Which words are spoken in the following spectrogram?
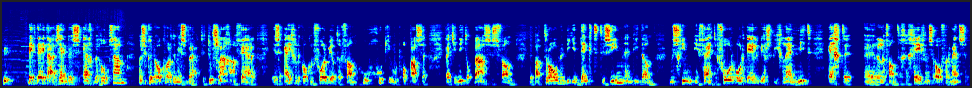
Nu, big data zijn dus erg behulpzaam, maar ze kunnen ook worden misbruikt. De toeslagenaffaire is eigenlijk ook een voorbeeld ervan hoe goed je moet oppassen dat je niet op basis van de patronen die je denkt te zien en die dan misschien in feite vooroordelen weerspiegelen en niet echte relevante gegevens over mensen,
